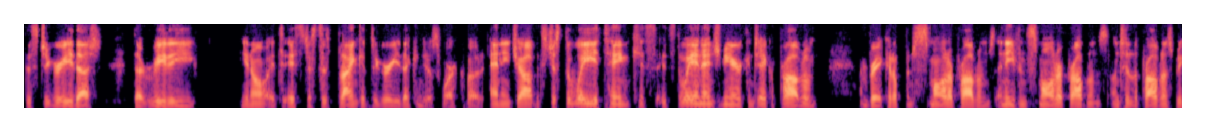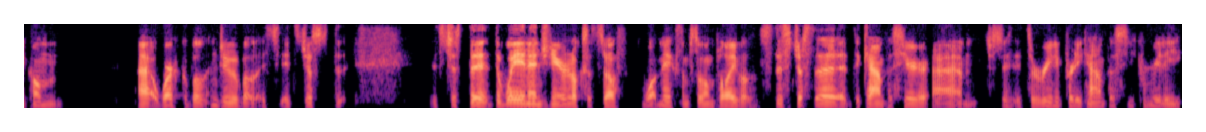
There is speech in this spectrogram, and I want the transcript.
this degree that that really you know it's it's just this blanket degree that can just work about any job it's just the way you think it's it's the way an engineer can take a problem and break it up into smaller problems and even smaller problems until the problems become uh, workable and doable it's it's just the, it's just the the way an engineer looks at stuff what makes them so employable. So this is just the the campus here um just it's a really pretty campus. You can really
